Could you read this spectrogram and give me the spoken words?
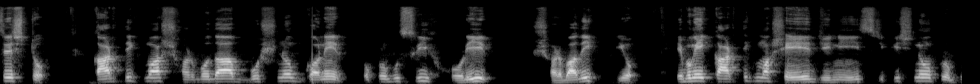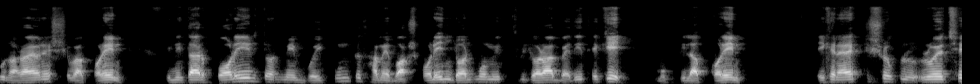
শ্রেষ্ঠ। কার্তিক মাস সর্বদা বৈষ্ণবগণের ও প্রভু শ্রী হরির সর্বাধিক প্রিয়। এবং এই কার্তিক মাসে যিনি শ্রীকৃষ্ণ প্রভু নারায়ণের সেবা করেন, তিনি তার পরের জন্মে বৈকুণ্ঠ ধামে বাস করেন, জন্ম, মৃত্যু, জরা, ব্যাধি থেকে মুক্তি লাভ করেন। এখানে আরেকটি শ্লোক রয়েছে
